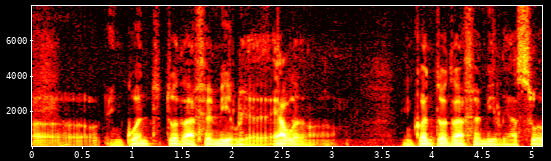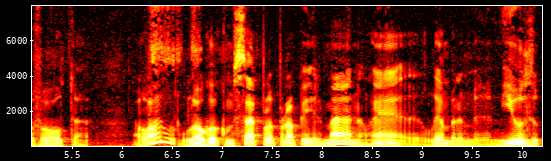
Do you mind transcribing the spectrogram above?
uh, enquanto toda a família, ela, enquanto toda a família à sua volta, logo, logo a começar pela própria irmã, não é? Lembra-me, miúdo,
